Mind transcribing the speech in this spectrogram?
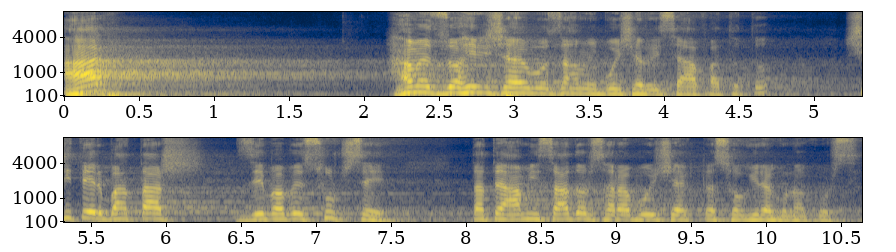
আর হামেদ জহির সাহেবও জামে বসে রয়েছে আপাতত। শীতের বাতাস যেভাবে ছুটছে, তাতে আমি চাদর ছাড়া বসে একটা সগিরা গুণা করছি।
